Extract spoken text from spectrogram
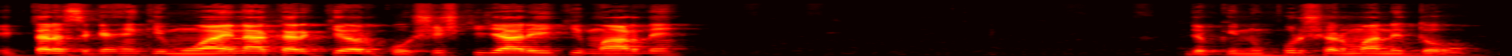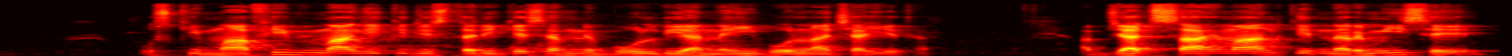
एक तरह से कहें कि मुआयना करके और कोशिश की जा रही कि मार दें। जबकि नुपुर शर्मा ने तो उसकी माफ़ी भी मांगी कि जिस तरीके से हमने बोल दिया, नहीं बोलना चाहिए था। अब जज साहिमान की नरमी से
